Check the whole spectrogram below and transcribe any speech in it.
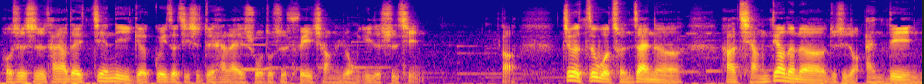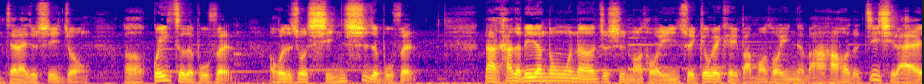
或者是他要再建立一个规则，其实对他来说都是非常容易的事情。好，这个自我存在呢，他强调的呢，就是一种安定，再来就是一种呃规则的部分，或者说形式的部分。那它的力量动物呢，就是猫头鹰，所以各位可以把猫头鹰呢，把它好好的记起来。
